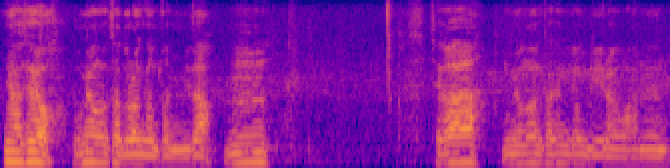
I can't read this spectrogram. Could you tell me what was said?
안녕하세요. 무명강사 노랑겸선입니다. 음, 제가 무명강사 생존기라고 하는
